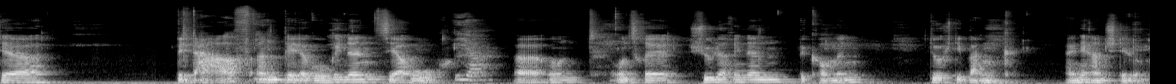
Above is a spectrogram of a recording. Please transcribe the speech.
der Bedarf an Pädagoginnen sehr hoch. Ja. Äh, und unsere Schülerinnen bekommen durch die Bank eine Anstellung.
